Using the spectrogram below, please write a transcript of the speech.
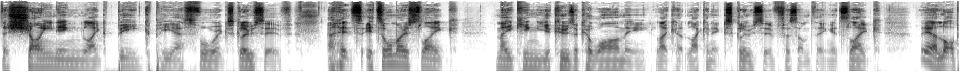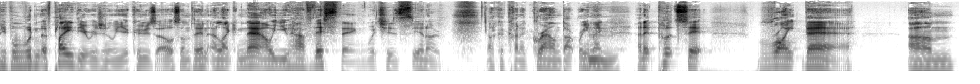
the shining like big PS4 exclusive, and it's it's almost like making Yakuza Kiwami like a, like an exclusive for something. It's like yeah, a lot of people wouldn't have played the original Yakuza or something, and like now you have this thing, which is you know like a kind of ground up remake, and it puts it right there. Um,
